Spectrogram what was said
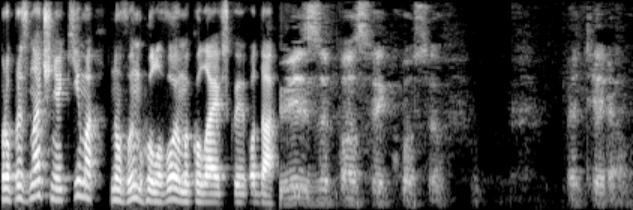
про призначення Кіма новим головою Миколаївської ОДА. Весь запас айкосов потерял.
